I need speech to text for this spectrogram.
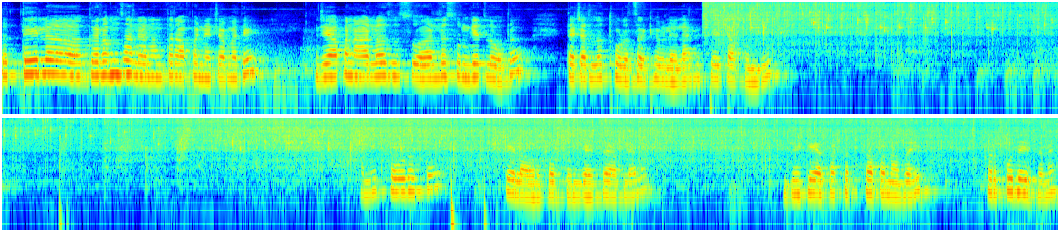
तर तेल गरम झाल्यानंतर आपण याच्यामध्ये जे आपण आलं लसूण घेतलं होतं त्याच्यातलं थोडंसं ठेवलेलं आहे ते टाकून देऊ. आणि थोडंसं तेलावर परतून घ्यायचं आहे आपल्याला. जे की आता कच्चापणा जाईल करपू द्यायचं नाही.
